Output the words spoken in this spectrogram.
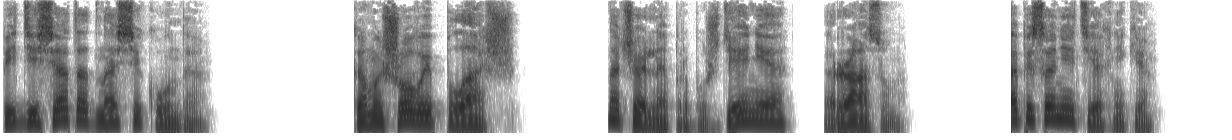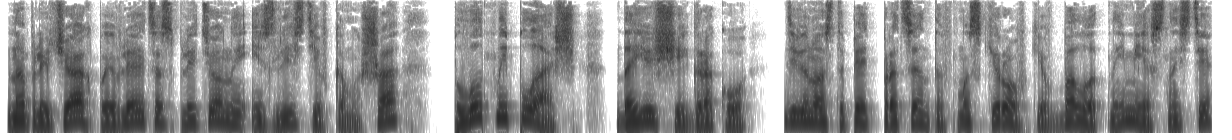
51 секунда. Камышовый плащ. Начальное пробуждение. Разум. Описание техники. На плечах появляется сплетенный из листьев камыша плотный плащ, дающий игроку 95% маскировки в болотной местности,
